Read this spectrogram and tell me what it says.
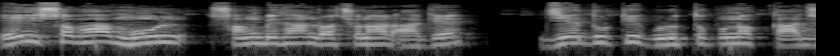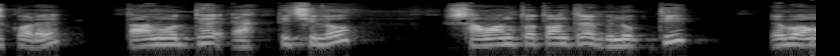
এই সভা মূল সংবিধান রচনার আগে যে দুটি গুরুত্বপূর্ণ কাজ করে, তার মধ্যে একটি ছিল সামন্ততন্ত্রের বিলুপ্তি এবং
